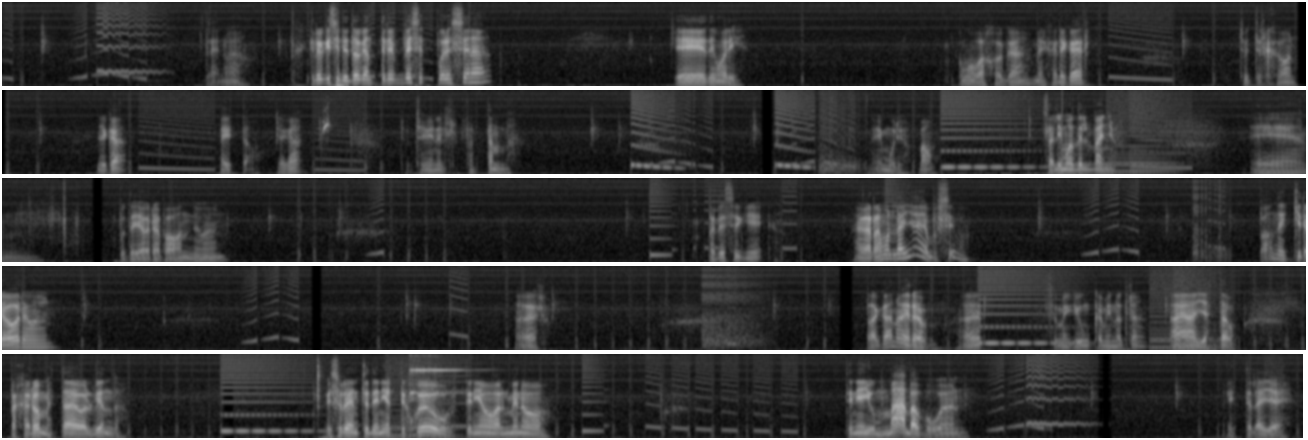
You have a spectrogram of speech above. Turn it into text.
De nuevo. Creo que si te tocan tres veces por escena, eh, te morí. ¿Cómo bajo acá? Me dejaré caer. Chucha el jabón. Y acá. Ahí estamos. Y acá. Chucha viene el fantasma. Ahí murió. Vamos. Salimos del baño. Eh, puta, ¿y ahora para dónde, weón? Parece que... Agarramos la llave, pues sí, pues. ¿Para dónde hay que ir ahora, weón? A ver. Para acá no era. A ver. Se me quedó un camino atrás. Ah, ya está. Pajarón me está devolviendo. Eso era entretenido este juego. pues, Teníamos al menos... Tenía ahí un mapa, pues, weón. Ahí está la llave.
